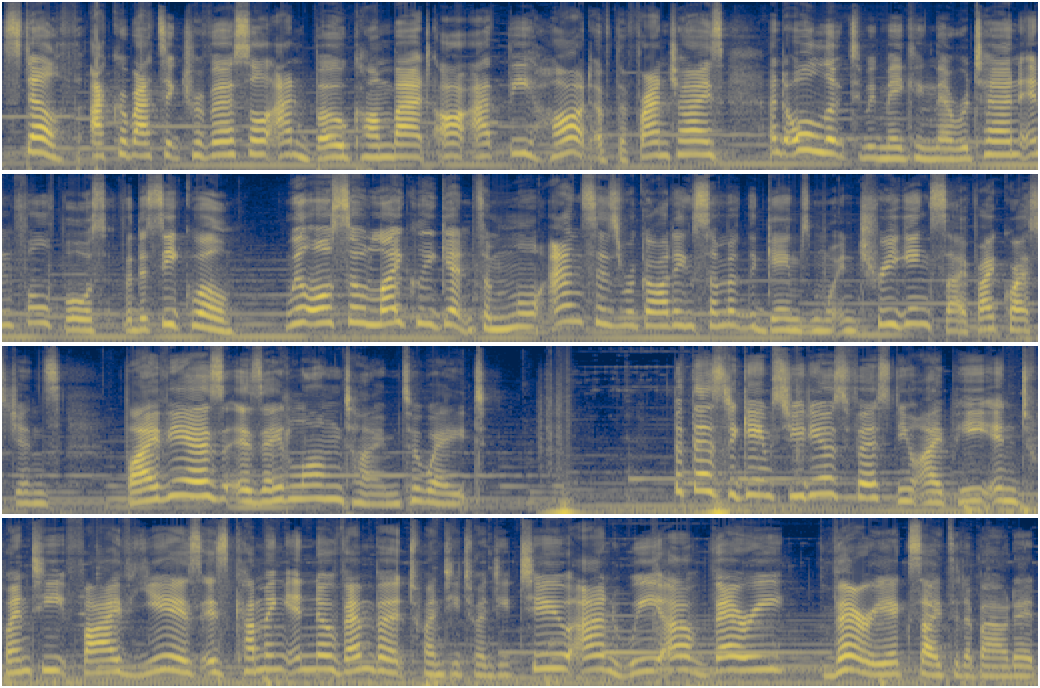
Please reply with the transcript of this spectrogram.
Stealth, acrobatic traversal, and bow combat are at the heart of the franchise, and all look to be making their return in full force for the sequel. We'll also likely get some more answers regarding some of the game's more intriguing sci-fi questions. Five years is a long time to wait. Bethesda Game Studios' first new IP in 25 years is coming in November 2022, and we are very, very excited about it.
